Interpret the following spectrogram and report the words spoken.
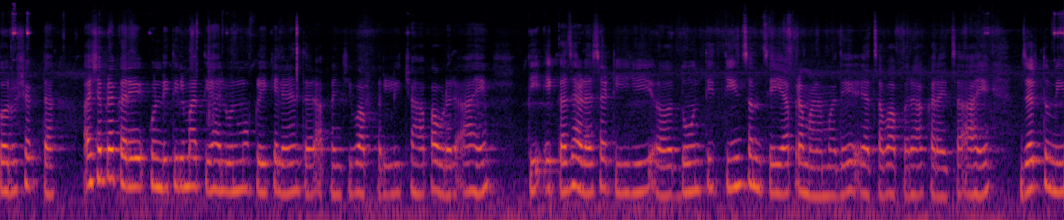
करू शकता. अशा प्रकारे कुंडीतील माती हलवून मोकळी केल्यानंतर आपण जी वापरलेली चहा पावडर आहे ती एका झाडासाठी ही दोन ते तीन चमचे या प्रमाणामध्ये याचा वापर हा करायचा आहे. जर तुम्ही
